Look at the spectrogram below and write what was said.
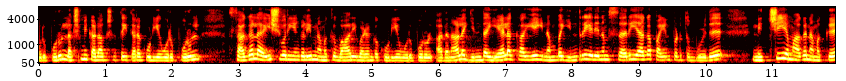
ஒரு பொருள். லக்ஷ்மி கடாட்சத்தை தரக்கூடிய ஒரு பொருள். சகல ஐஸ்வர்யங்களையும் நமக்கு வாரி வழங்கக்கூடிய ஒரு பொருள். அதனால் இந்த ஏலக்காயை நம்ம இன்றைய தினம் சரியாக பயன்படுத்தும் பொழுது நிச்சயமாக நமக்கு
